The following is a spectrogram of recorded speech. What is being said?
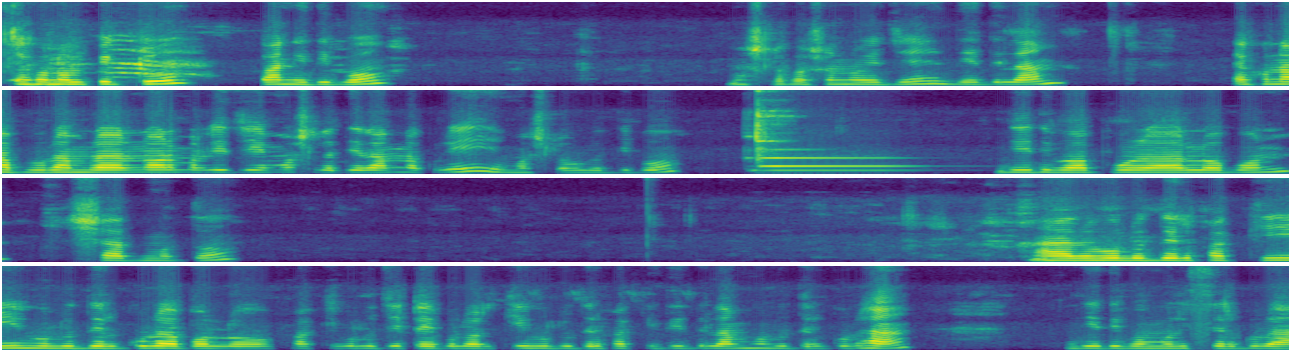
এখন অল্প একটু পানি দিব। মশলা কষানো হয়ে যে দিয়ে দিলাম। এখন আপুর আমরা নর্মালি যে মশলা দিয়ে রান্না করি, এই মশলাগুলো দিব। দিয়ে দিব আপুরা লবণ স্বাদ মতো। আর হলুদের ফাঁকি, হলুদের গুঁড়া বলো ফাঁকি বলো যেটাই বলো আর কি, হলুদের ফাঁকি দিয়ে দিলাম, হলুদের গুঁড়া। দিয়ে দিব মরিচের গুঁড়া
